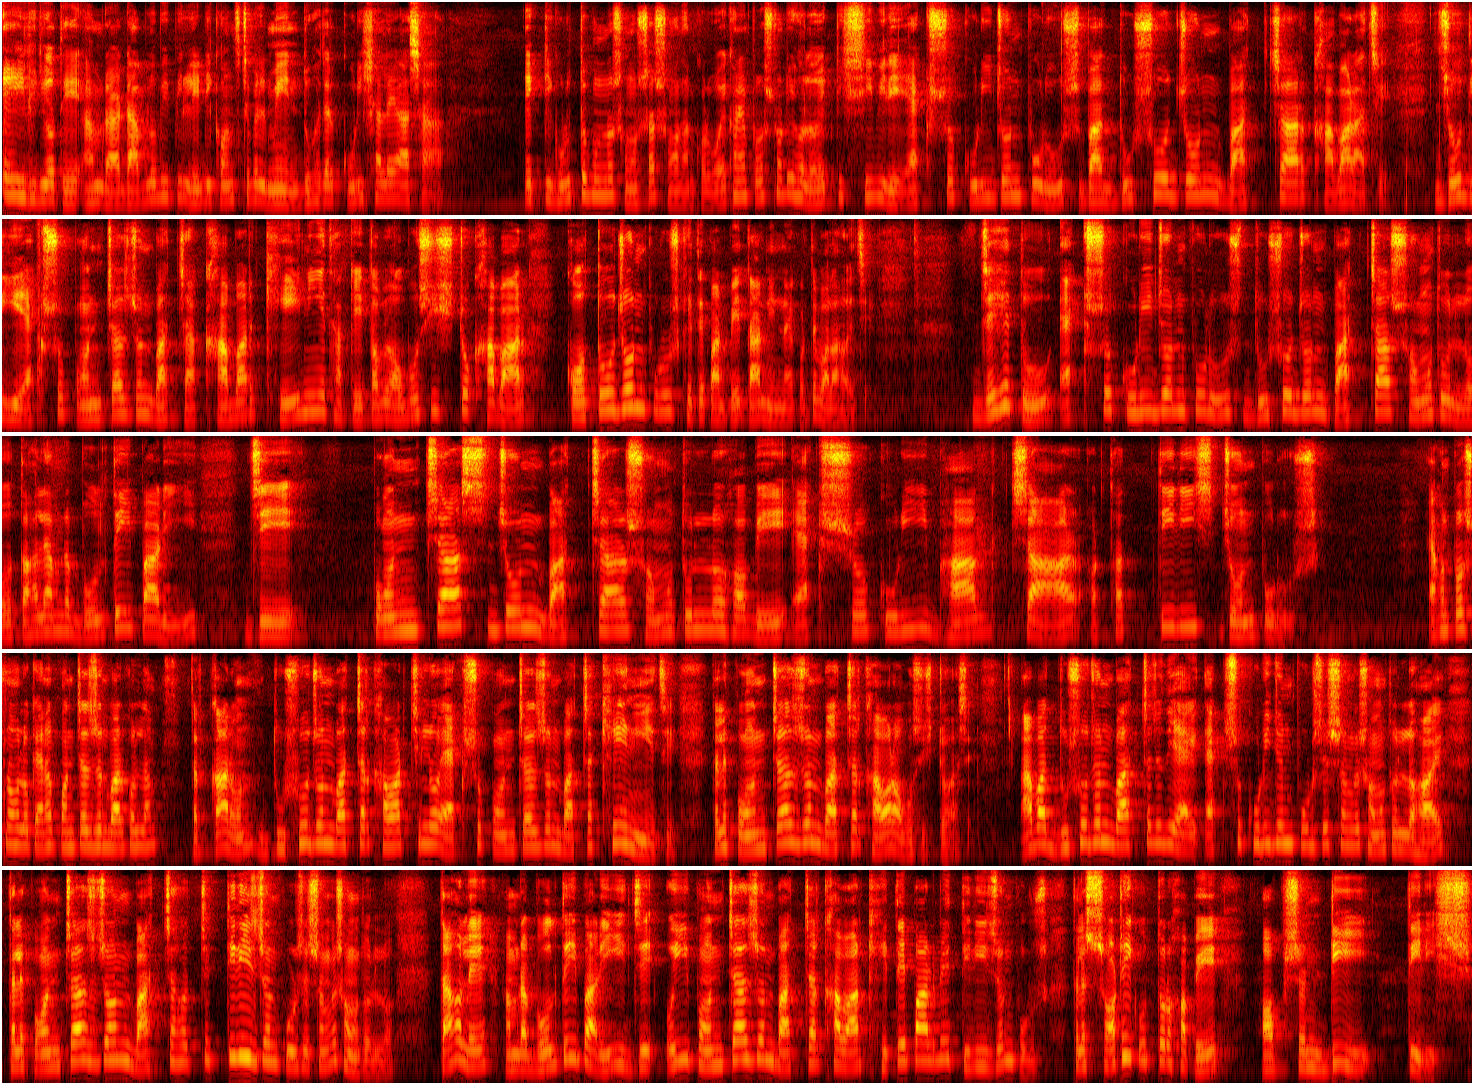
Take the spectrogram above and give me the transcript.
এই ভিডিওতে আমরা ডাব্লিউবিপি লেডি কনস্টেবল মেন দু হাজার কুড়ি সালে আসা একটি গুরুত্বপূর্ণ সমস্যার সমাধান করব। এখানে প্রশ্নটি হলো, একটি শিবিরে একশো কুড়ি জন পুরুষ বা দুশো জন বাচ্চার খাবার আছে। যদি একশো পঞ্চাশ জন বাচ্চা খাবার খেয়ে নিয়ে থাকে, তবে অবশিষ্ট খাবার কতজন পুরুষ খেতে পারবে তা নির্ণয় করতে বলা হয়েছে। যেহেতু একশো কুড়ি জন পুরুষ, দুশো জন বাচ্চার সমতুল্য, তাহলে আমরা বলতেই পারি যে পঞ্চাশ জন বাচ্চার সমতুল্য হবে একশো কুড়ি ভাগ চার, অর্থাৎ তিরিশ জন পুরুষ। এখন প্রশ্ন হলো, কেন পঞ্চাশ জন বার করলাম? তার কারণ দুশো জন বাচ্চার খাবার ছিল, একশো পঞ্চাশ জন বাচ্চা খেয়ে নিয়েছে। তাহলে পঞ্চাশ জন বাচ্চার খাবার অবশিষ্ট আছে। আবার দুশো জন বাচ্চা যদি এক- একশো কুড়ি জন পুরুষের সঙ্গে সমতুল্য হয়, তাহলে পঞ্চাশ জন বাচ্চা হচ্ছে তিরিশ জন পুরুষের সঙ্গে সমতুল্য। তাহলে আমরা বলতেই পারি যে, ওই পঞ্চাশ জন বাচ্চার খাবার খেতে পারবে তিরিশ জন পুরুষ। তাহলে সঠিক উত্তর হবে অপশন ডি, তিরিশ।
